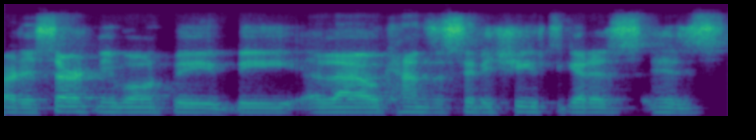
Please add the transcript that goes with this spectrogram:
or they certainly won't be be allow Kansas City Chief to get his his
